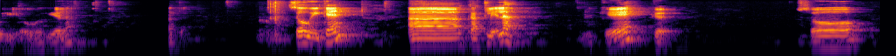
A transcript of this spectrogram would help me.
Put it over here lah. Okay. So we can uh, calculate lah. Okay, good. So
